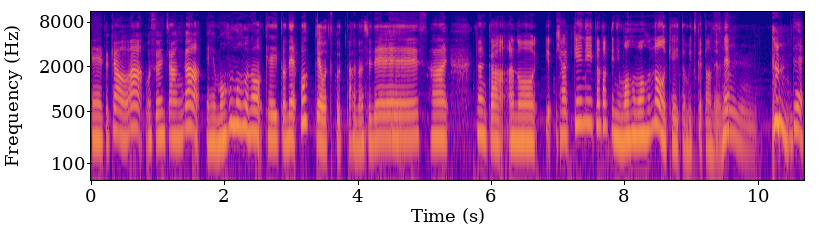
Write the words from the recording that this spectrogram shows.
えっ、と、今日は娘ちゃんが、えー、もふもふの毛糸でポッケを作った話です。はい。なんか、あの、100均に行った時にもふもふの毛糸見つけたんだよね。ね。で、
